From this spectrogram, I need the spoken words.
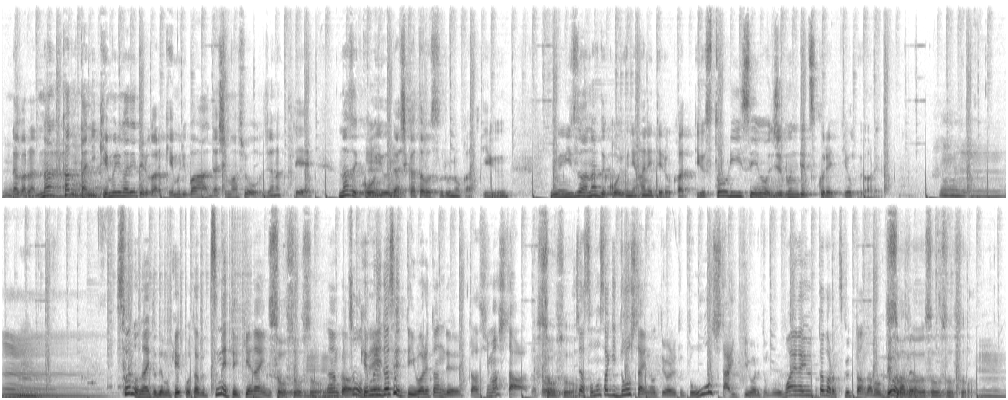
ら、だからなただ単に煙が出てるから煙バー出しましょうじゃなくてなぜこういう出し方をするのかっていう水はなぜこういうふうに跳ねてるかっていうストーリー性を自分で作れってよく言われる、うん。うん。そういうのないとでも結構多分詰めていけないん。ですよそうそうそう、なんか煙出せって言われたんで出しましただとそうそう。じゃあその先どうしたいのって言われるとどうしたいって言われてもお前が言ったから作ったんだろうではダメだ。そうそうそうそう。うん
